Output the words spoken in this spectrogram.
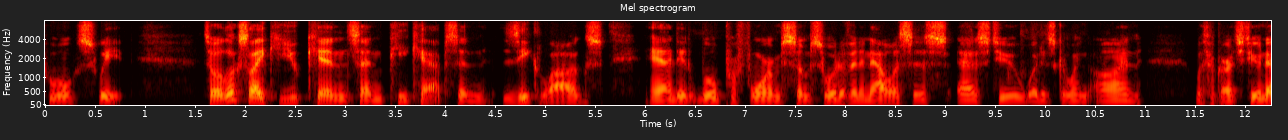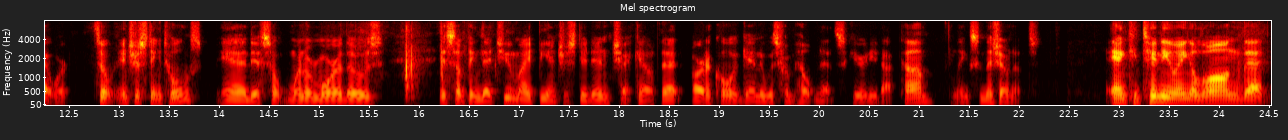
Tool Suite. So it looks like you can send PCAPs and Zeek logs, and it will perform some sort of an analysis as to what is going on with regards to your network. So interesting tools. And if one or more of those is something that you might be interested in, check out that article. Again, it was from helpnetsecurity.com. Links in the show notes. And continuing along that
